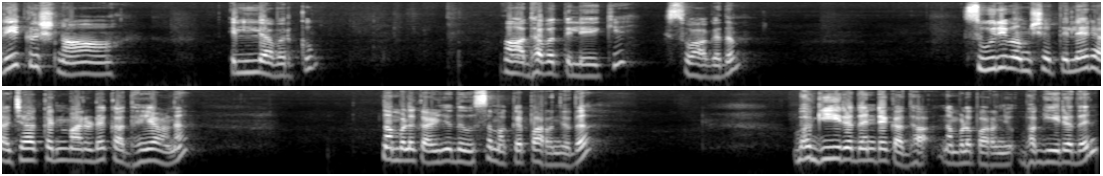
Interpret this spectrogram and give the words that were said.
ഹരേ കൃഷ്ണ. എല്ലാവർക്കും മാധവത്തിലേക്ക് സ്വാഗതം. സൂര്യവംശത്തിലെ രാജാക്കന്മാരുടെ കഥയാണ് നമ്മൾ കഴിഞ്ഞ ദിവസമൊക്കെ പറഞ്ഞത്. ഭഗീരഥന്റെ കഥ നമ്മൾ പറഞ്ഞു. ഭഗീരഥൻ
